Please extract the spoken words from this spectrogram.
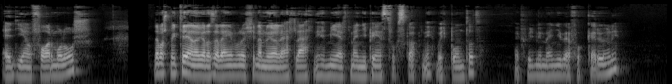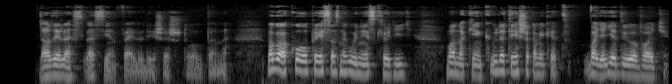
Egy ilyen farmolós. De most még tényleg nagyon az elején van, hogy nem nagyon lehet látni, hogy miért mennyi pénzt fogsz kapni, vagy pontot, meg hogy mi mennyibe fog kerülni. De azért lesz, lesz ilyen fejlődéses dolog benne. Maga a co rész az meg úgy néz ki, hogy így vannak ilyen küldetések, amiket vagy egyedül, vagy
